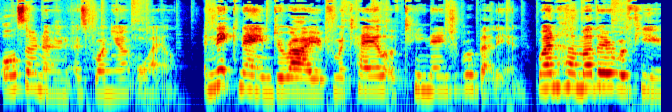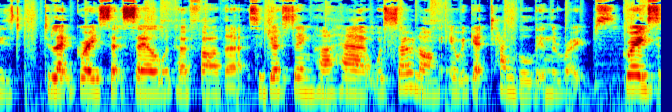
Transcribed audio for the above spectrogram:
also known as Gráinne Mhaile a nickname derived from a tale of teenage rebellion. When her mother refused to let Grace set sail with her father, suggesting her hair was so long it would get tangled in the ropes. Grace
